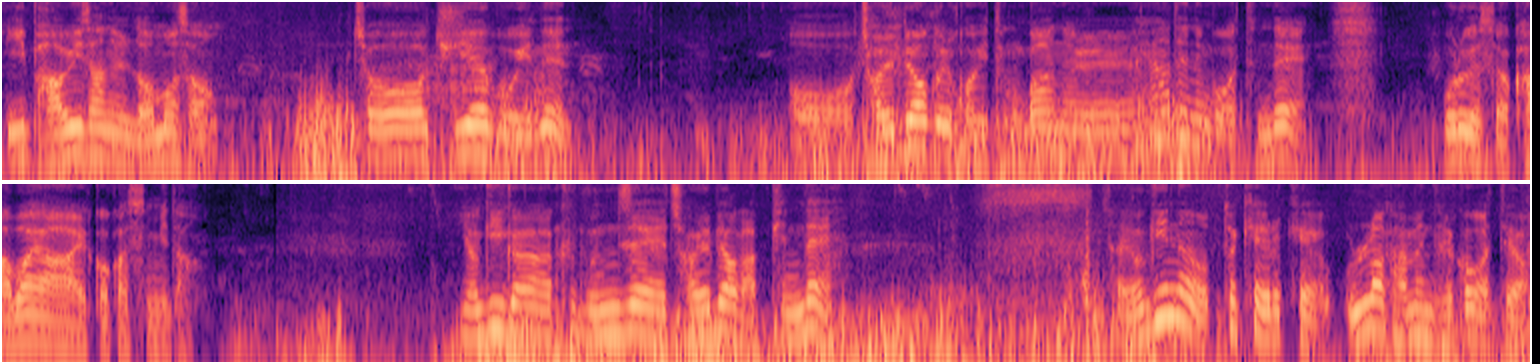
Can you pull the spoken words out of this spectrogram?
이 바위산을 넘어서 저 뒤에 보이는 어, 절벽을 거의 등반을 해야 되는 것 같은데 모르겠어요. 가봐야 알 것 같습니다. 여기가 그 문제의 절벽 앞인데 자 여기는 어떻게 이렇게 올라가면 될 것 같아요.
